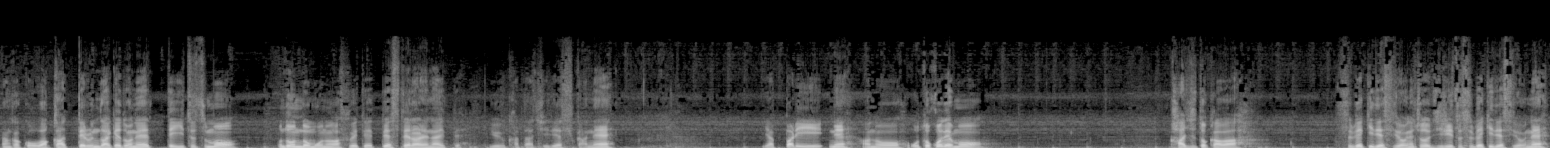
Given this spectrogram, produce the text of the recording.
なんかこう分かってるんだけどねって言いつつもどんどん物が増えていって捨てられないっていう形ですかね。やっぱりねあの男でも家事とかはすべきですよね。ちょっと自立すべきですよね。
